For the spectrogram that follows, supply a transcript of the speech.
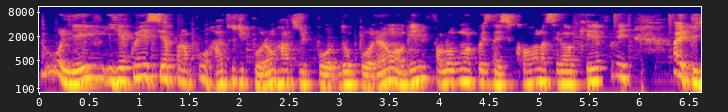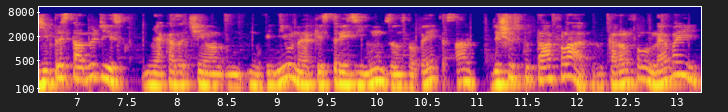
Eu olhei e reconheci a palavra, pô, ratos de porão, ratos de por, do porão, alguém me falou alguma coisa na escola, sei lá o que. Eu falei, aí pedi emprestado o disco. Minha casa tinha um, um, vinil, né? Aqueles 3 em 1 dos anos 90, sabe? Deixa eu escutar falar, ah, o cara falou, leva aí.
